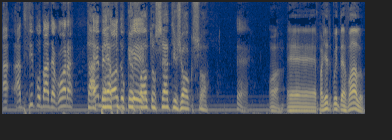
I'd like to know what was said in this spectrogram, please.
a, a dificuldade agora Está é menor perto do porque que... faltam sete jogos só. É. Ó, é, pra gente ir pro intervalo,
